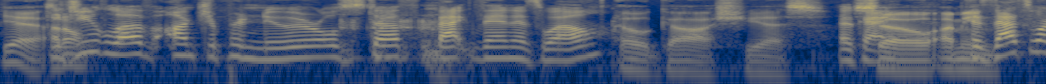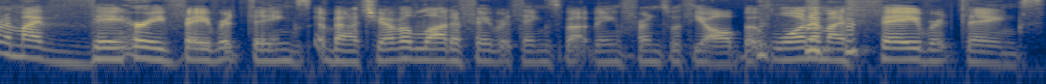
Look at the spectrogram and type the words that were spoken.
yeah. Did you love entrepreneurial stuff back then as well? Oh gosh, yes. Okay. So I mean, because that's one of my very favorite things about you. I have a lot of favorite things about being friends with y'all, but one of my favorite things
